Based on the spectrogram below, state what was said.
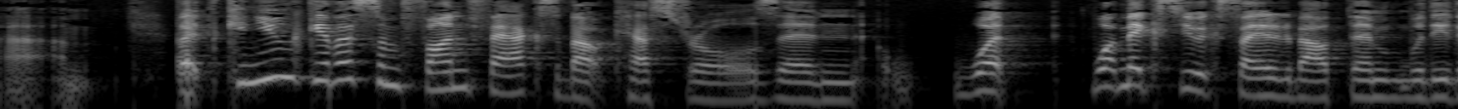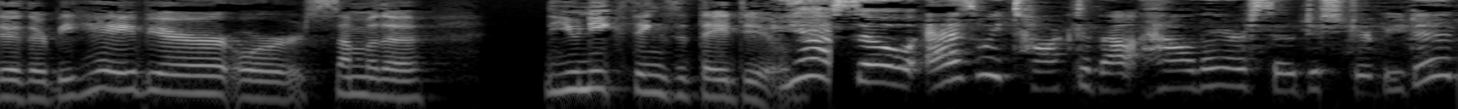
um, but can you give us some fun facts about kestrels and what, what makes you excited about them with either their behavior or some of the the unique things that they do. Yeah, so as we talked about how they are so distributed,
